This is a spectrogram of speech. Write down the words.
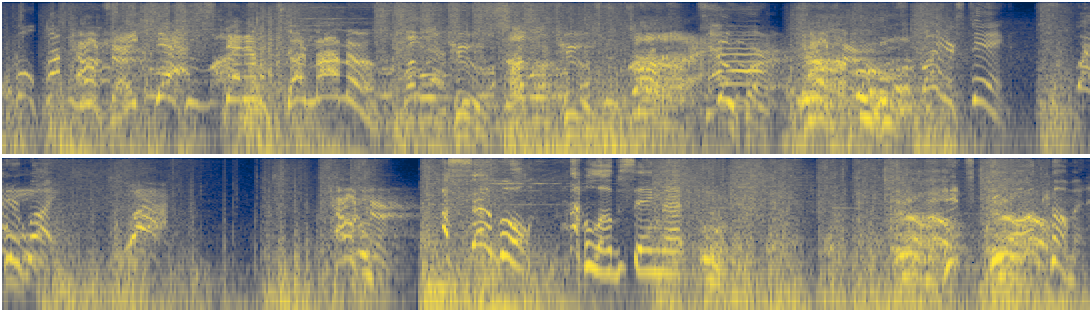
Full pop! Counter! Take that! Get him, Dormammu! Level 2! Level 2! Super! Counter! Spider sting! Spider bite! Whack! Counter! Assemble! I love saying that. Hits keep on coming.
